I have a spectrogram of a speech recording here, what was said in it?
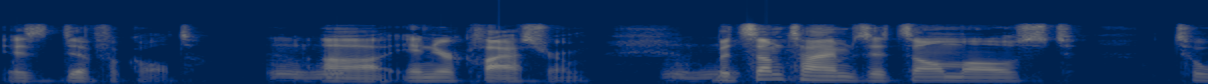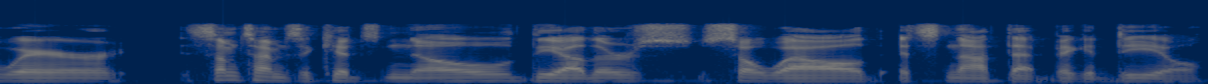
is difficult mm-hmm. uh, in your classroom, mm-hmm. but sometimes it's almost to where sometimes the kids know the others so well it's not that big a deal.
